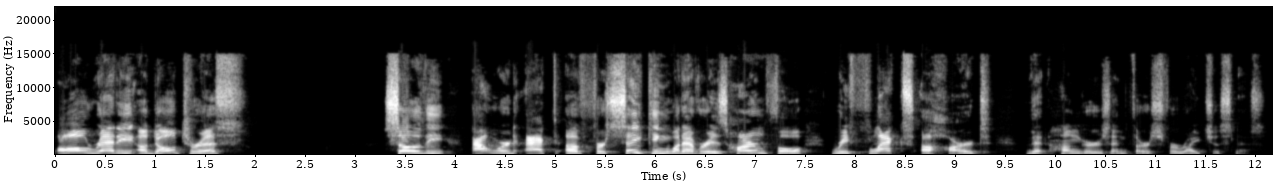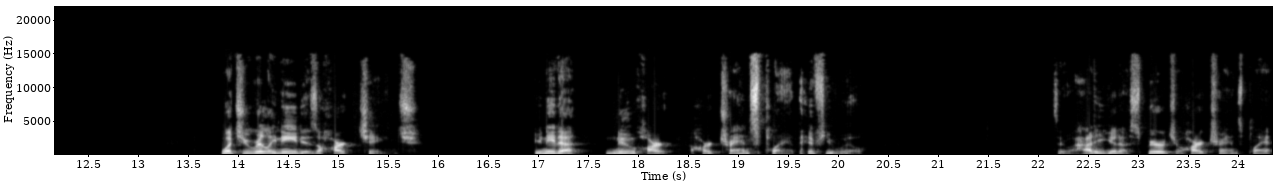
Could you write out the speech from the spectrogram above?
already adulterous, so the outward act of forsaking whatever is harmful reflects a heart that hungers and thirsts for righteousness. What you really need is a heart change. You need a new heart, a heart transplant, if you will. So, how do you get a spiritual heart transplant?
